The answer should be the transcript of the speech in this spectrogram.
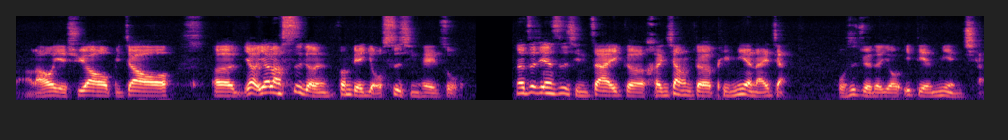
嘛，然后也需要比较，呃，要要让四个人分别有事情可以做。那这件事情，在一个横向的平面来讲，我是觉得有一点勉强，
